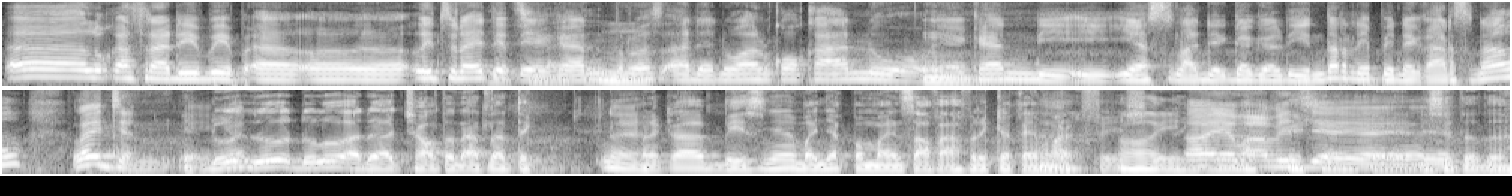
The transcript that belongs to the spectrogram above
Eh, Lukas Radebe, eh, eh, Leeds United ya kan. Hmm. Terus ada Nuan Kokanu ya kan di ya setelah dia gagal di Inter dia pindah ke Arsenal, legend. ya dulu kan? dulu dulu ada Charlton Athletic Iya. mereka base nya banyak pemain South Africa kayak Mark Fish Oh, iya. Oh iya Pak Fis, ya, di situ tuh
